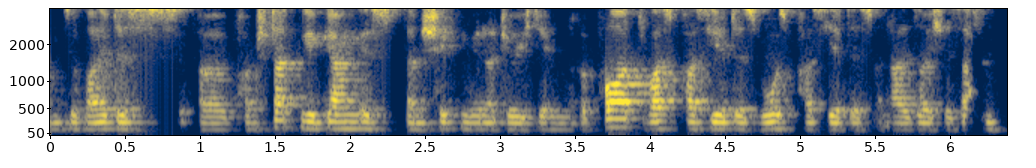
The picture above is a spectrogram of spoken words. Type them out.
Und sobald es äh, vonstatten gegangen ist, dann schicken wir natürlich den Report, was passiert ist, wo es passiert ist und all solche Sachen.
